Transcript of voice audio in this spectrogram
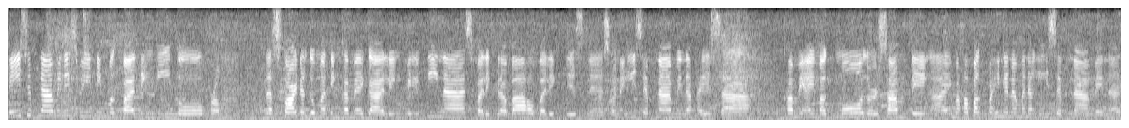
Naisip namin ni Sweeting magbanding dito from the start na dumating kami galing Pilipinas, balik trabaho, balik business. So naisip namin na kaysa kami ay mag-mall or something, ay makapagpahinga naman ang isip namin at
